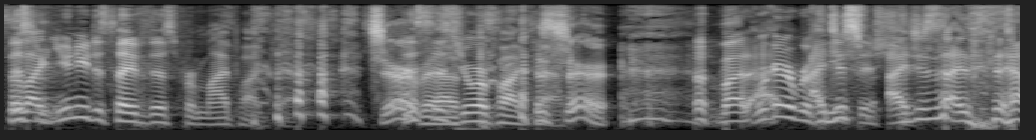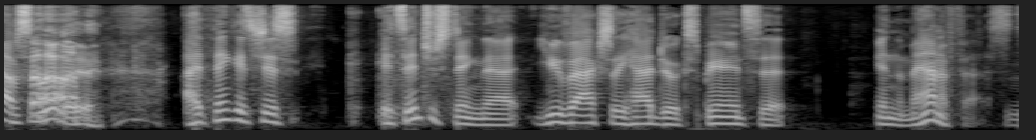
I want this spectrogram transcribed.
So, This- like- you need to save this for my podcast. sure, This man. is your podcast. sure. But We're gonna I- I repeat just this I just I, absolutely. I think it's just it's interesting that you've actually had to experience it in the manifest,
